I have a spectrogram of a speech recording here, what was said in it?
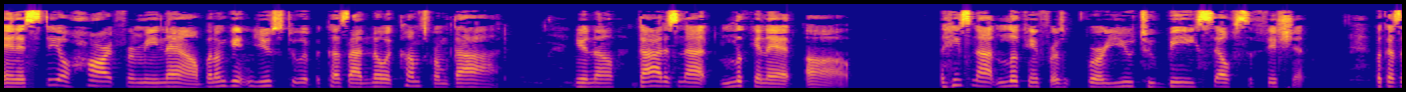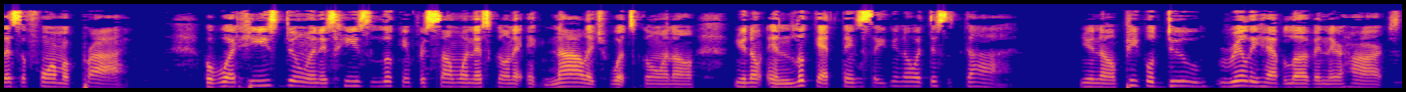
and it's still hard for me now, but I'm getting used to it because I know it comes from God. You know, God is not looking at, uh, he's not looking for, for you to be self-sufficient because that's a form of pride. But what he's doing is he's looking for someone that's going to acknowledge what's going on, you know, and look at things and say, you know what, this is God. You know, people do really have love in their hearts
